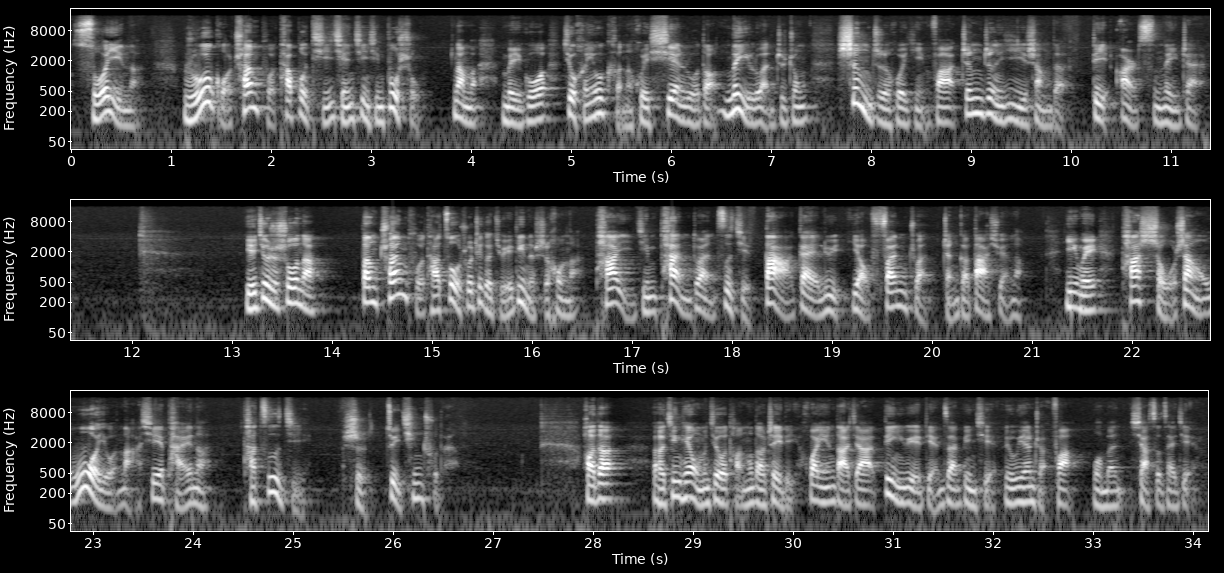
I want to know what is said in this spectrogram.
所以呢，如果川普他不提前进行部署，那么美国就很有可能会陷入到内乱之中，甚至会引发真正意义上的第二次内战。也就是说呢，当川普他做出这个决定的时候呢，他已经判断自己大概率要翻转整个大选了。因为他手上握有哪些牌呢？他自己是最清楚的。好的，呃，今天我们就讨论到这里，欢迎大家订阅、点赞，并且留言转发。我们下次再见。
